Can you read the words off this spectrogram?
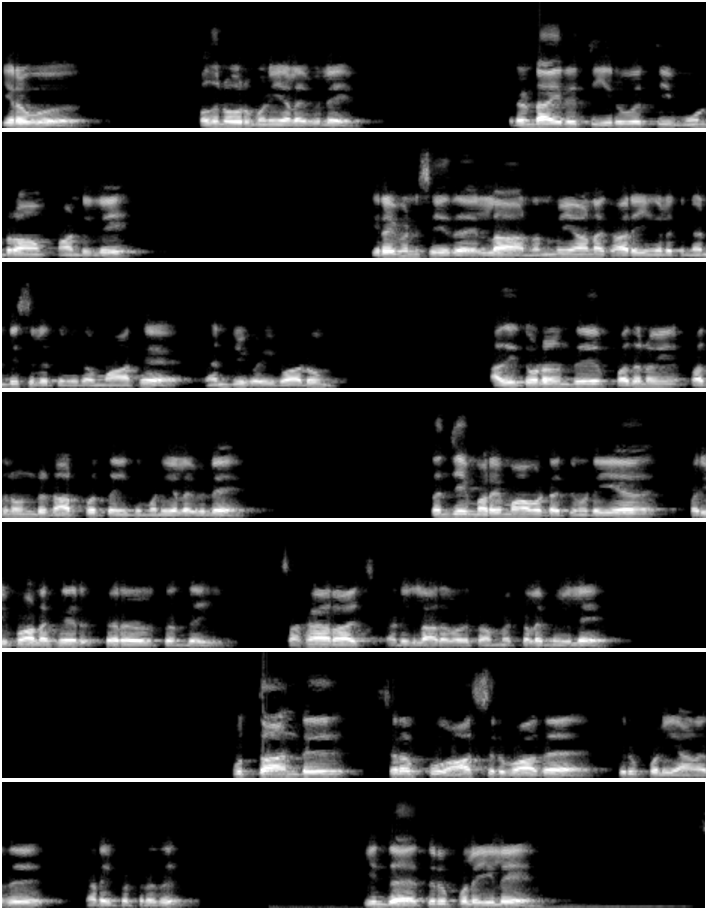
இரவு பதினோரு மணி அளவிலே இரண்டாயிரத்தி இருபத்தி மூன்றாம் ஆண்டிலே இறைவன் செய்த எல்லா நன்மையான காரியங்களுக்கு நன்றி செலுத்தும் விதமாக நன்றி வழிபாடும் அதைத் தொடர்ந்து பதினொ பதினொன்று நாற்பத்தைந்து மணி அளவிலே தஞ்சை மறை மாவட்டத்தினுடைய பரிபாலகர் பேரர் தந்தை சகாராஜ் அடிகளார் அவர் தலைமையிலே புத்தாண்டு சிறப்பு ஆசிர்வாத திருப்பலியானது நடைபெற்றது. இந்த திருப்பலியிலே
